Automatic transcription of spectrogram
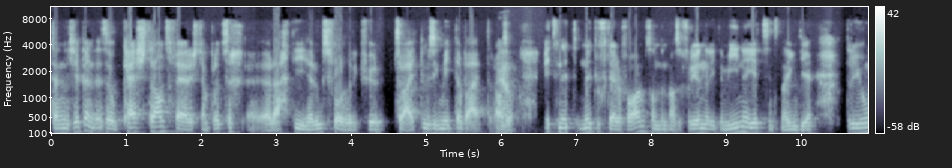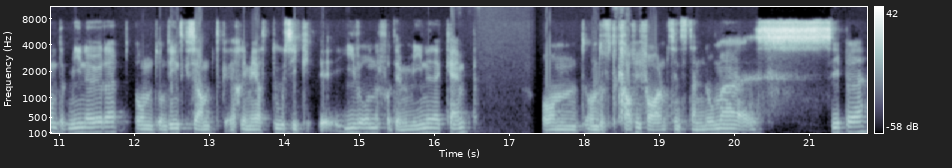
dann ist eben, also Cash-Transfer ist dann plötzlich eine rechte Herausforderung für 2000 Mitarbeiter. Also jetzt nicht, nicht auf dieser Farm, sondern also früher in der Mine, jetzt sind es noch irgendwie 300 Mineure und, und insgesamt ein bisschen mehr als 1000 äh, Einwohner von dem Minencamp. Und, und auf der Kaffeefarm sind es dann nur sieben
